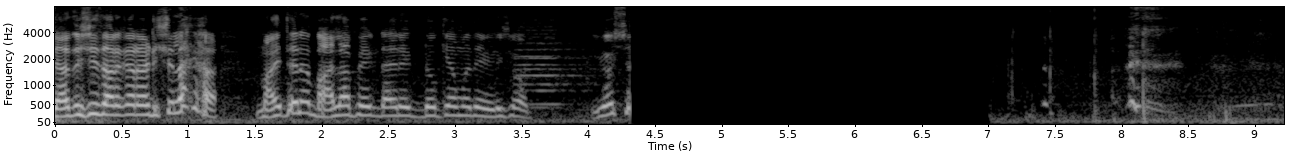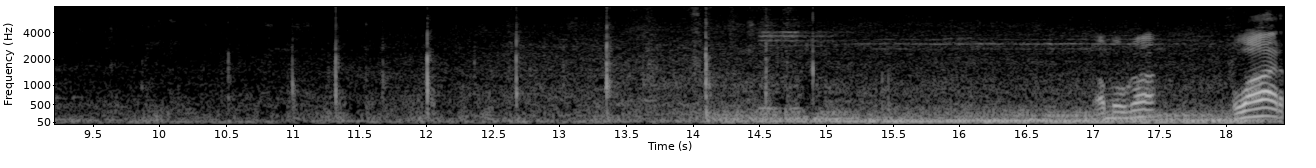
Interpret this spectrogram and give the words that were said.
त्या दिवशी सारखा रडशीला का? माहिती आहे ना भाला फेक डायरेक्ट डोक्यामध्ये हेडशॉट यश अबोगा वार.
